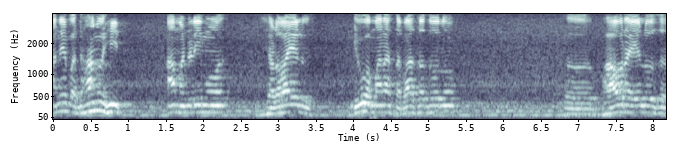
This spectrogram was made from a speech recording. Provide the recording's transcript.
અને બધાનું હિત આ મંડળીમાં જળવાયેલું છે. એવું અમારા સભાસદોનો ભાવ રહેલો છે.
